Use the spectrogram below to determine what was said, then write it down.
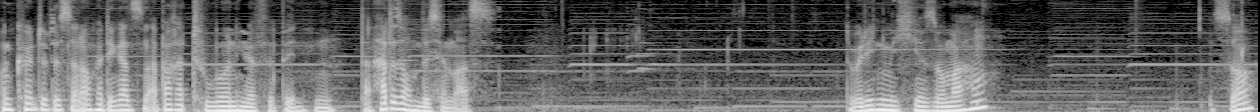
Und könnte das dann auch mit den ganzen Apparaturen hier verbinden. Dann hat es auch ein bisschen was. Da würde ich nämlich hier so machen. So.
